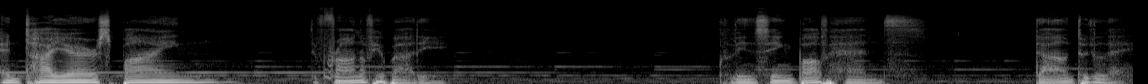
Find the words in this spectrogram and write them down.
entire spine, the front of your body, cleansing both hands down to the leg.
